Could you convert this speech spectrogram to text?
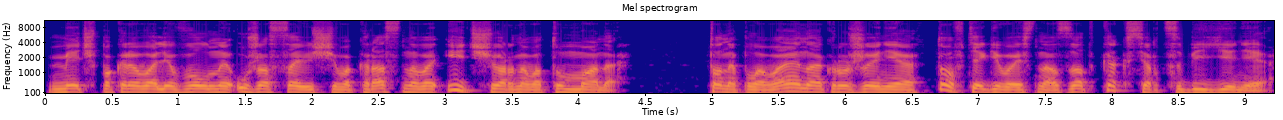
Меч покрывали волны ужасающего красного и черного тумана, то наплывая на окружение, то втягиваясь назад, как сердцебиение.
